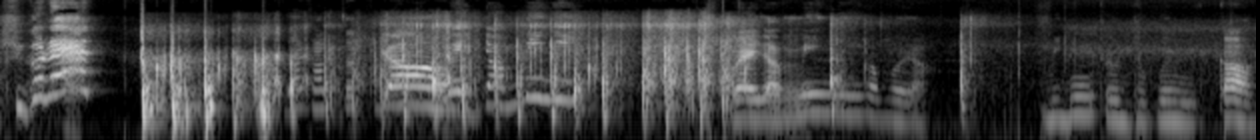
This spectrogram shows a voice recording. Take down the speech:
죽어라! 나 갔었죠 왜 점민이? 왜 연민이가 뭐야 민이도 누구입니까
